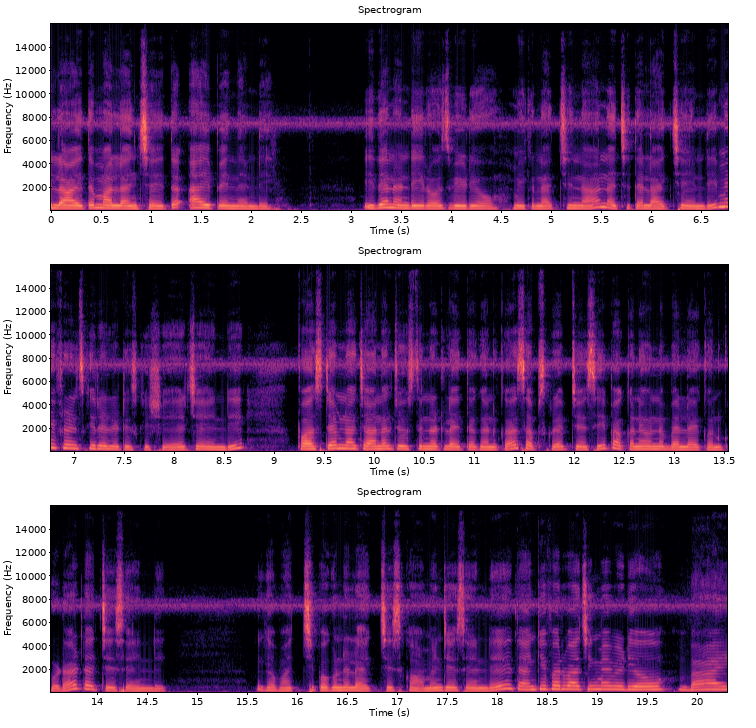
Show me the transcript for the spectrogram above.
ఇలా అయితే మా లంచ్ అయితే అయిపోయిందండి. ఇదేనండి ఈరోజు వీడియో. మీకు నచ్చిందా? నచ్చితే లైక్ చేయండి. మీ ఫ్రెండ్స్కి రిలేటివ్స్కి షేర్ చేయండి. ఫస్ట్ టైం నా ఛానల్ చూస్తున్నట్లయితే కనుక సబ్స్క్రైబ్ చేసి పక్కనే ఉన్న బెల్ ఐకాన్ కూడా టచ్ చేసేయండి. ఇక మర్చిపోకుండా లైక్ చేసి కామెంట్ చేసేయండి. Thank you for watching my video. Bye.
